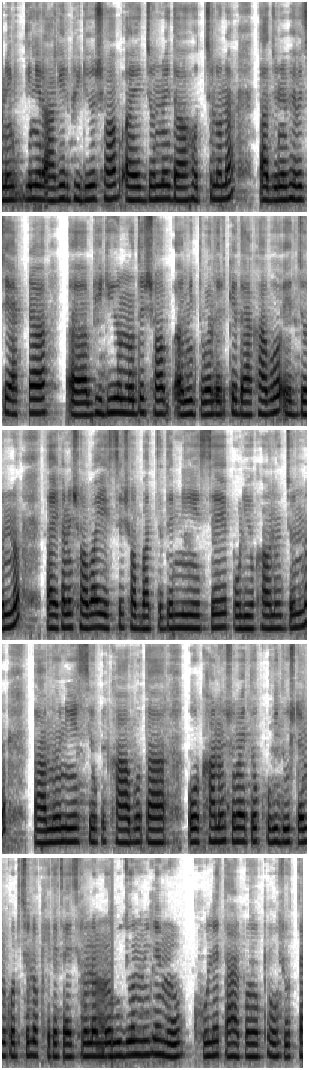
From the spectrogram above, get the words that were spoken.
অনেক দিনের আগের ভিডিও সব এর জন্যই দেওয়া হচ্ছিল না। তার জন্য ভেবেছি একটা ভিডিওর মধ্যে সব আমি তোমাদেরকে দেখাবো এর জন্য। তাই এখানে সবাই এসছে, সব বাচ্চাদের নিয়ে এসছে পোলিও খাওয়ানোর জন্য। তা আমিও নিয়ে এসেছি, ওকে খাওয়াবো। তা ওর খাওয়ানোর সময় তো খুবই দুষ্টামি করছিল, খেতে চাইছিল না। দুজন মিলে মুখ খুলে তারপর ওকে ওষুধটা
